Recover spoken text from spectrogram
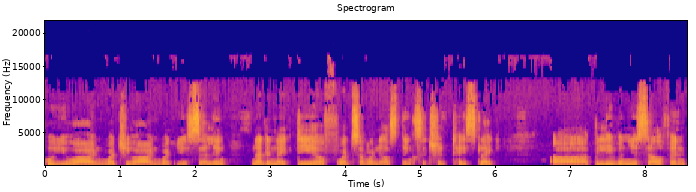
who you are and what you are and what you're selling, not an idea of what someone else thinks it should taste like. Uh, believe in yourself and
